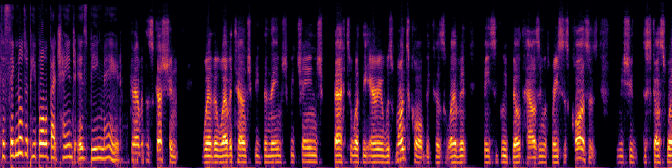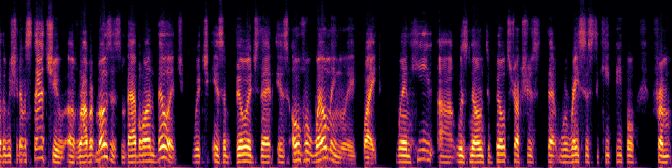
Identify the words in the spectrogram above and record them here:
to signal to people that change is being made. We can have a discussion whether Levittown should be the name should be changed back to what the area was once called because Levitt basically built housing with racist causes. We should discuss whether we should have a statue of Robert Moses in Babylon Village, which is a village that is overwhelmingly white when he uh, was known to build structures that were racist to keep people from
